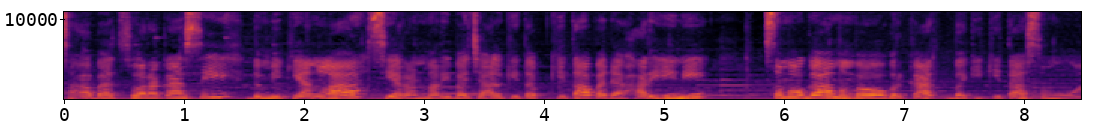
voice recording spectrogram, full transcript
Sahabat suara kasih, demikianlah siaran Mari Baca Alkitab kita pada hari ini. Semoga membawa berkat bagi kita semua.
